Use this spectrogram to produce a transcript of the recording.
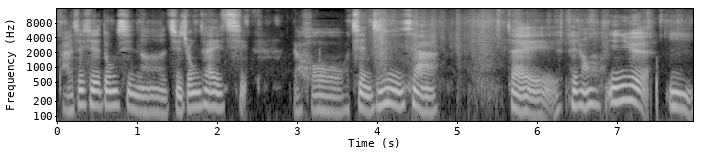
把这些东西呢集中在一起，然后剪辑一下，再配上音乐，嗯，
